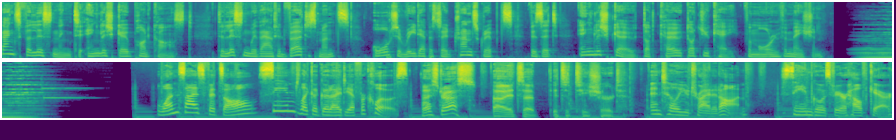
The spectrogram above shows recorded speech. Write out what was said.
Thanks for listening to English Go Podcast. To listen without advertisements or to read episode transcripts, visit englishgo.co.uk for more information. One size fits all seemed like a good idea for clothes Nice dress. Uh, it's a it's a t-shirt. until you tried it on. Same goes for your healthcare.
